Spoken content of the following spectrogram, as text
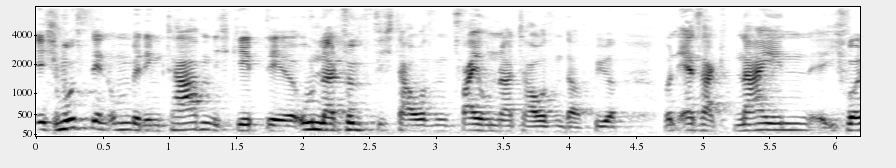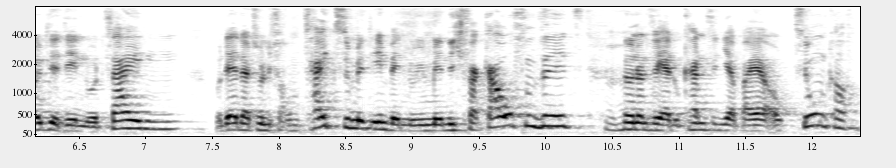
ich muss den unbedingt haben, ich gebe dir 150.000, 200.000 dafür. Und er sagt, nein, ich wollte den nur zeigen. Und er natürlich, warum zeigst du mir den, wenn du ihn mir nicht verkaufen willst? Mhm. Und dann so, ja, du kannst ihn ja bei der Auktion kaufen.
